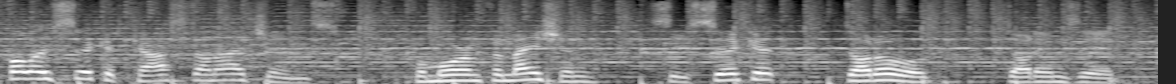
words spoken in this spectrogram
Follow Circuit Cast on iTunes. For more information, see circuit.org.nz.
